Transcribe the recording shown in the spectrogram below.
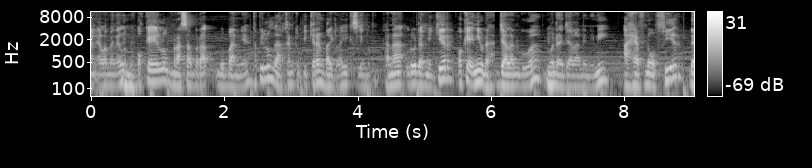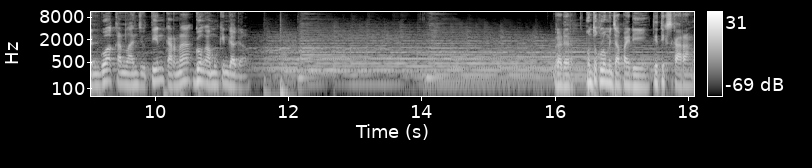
dengan elemen-elemen. Mhm. Oke, lu merasa berat bebannya, tapi lu nggak akan kepikiran balik lagi ke selimut. Karena lu udah mikir, oke ini udah jalan gua, gua Mhm. udah jalanin ini, I have no fear dan gua akan lanjutin karena gua nggak mungkin gagal. Brother. Untuk lu mencapai di titik sekarang,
